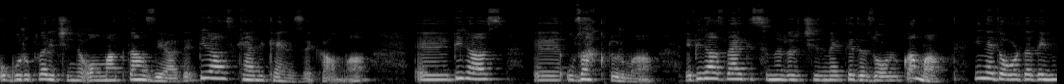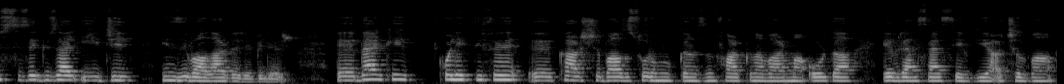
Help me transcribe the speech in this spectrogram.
o gruplar içinde olmaktan ziyade biraz kendi kendinize kalma, e, biraz e, uzak durma, e, biraz belki sınırları çizmekte de zorluk ama yine de orada Venüs size güzel, iyicil inzivalar verebilir. E, belki kolektife e, karşı bazı sorumluluklarınızın farkına varma, orada evrensel sevgiye açılma.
